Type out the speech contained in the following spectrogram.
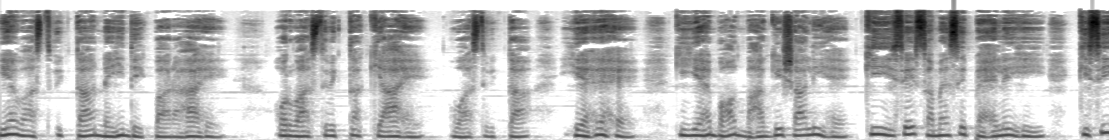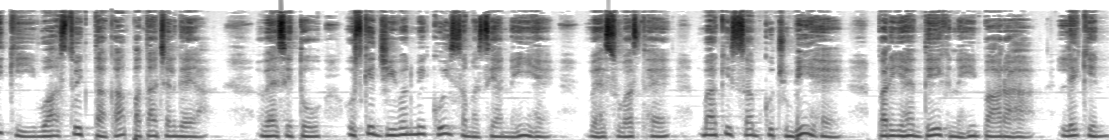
यह वास्तविकता नहीं देख पा रहा है। और वास्तविकता क्या है? वास्तविकता यह है कि यह बहुत भाग्यशाली है कि इसे समय से पहले ही किसी की वास्तविकता का पता चल गया। वैसे तो उसके जीवन में कोई समस्या नहीं है। वह स्वस्थ है, बाकी सब कुछ भी है, पर यह देख नहीं पा रहा। लेकिन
